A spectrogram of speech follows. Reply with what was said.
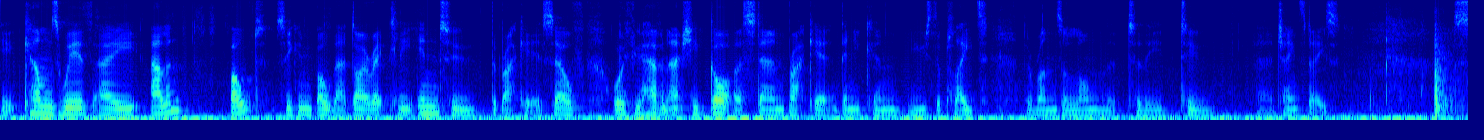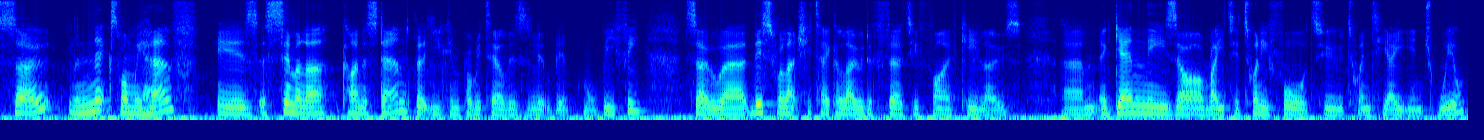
It comes with a Allen bolt, so you can bolt that directly into the bracket itself, or if you haven't actually got a stand bracket, then you can use the plate that runs along the, to the two uh, chainstays. So the next one we have is a similar kind of stand, but you can probably tell this is a little bit more beefy. So uh, this will actually take a load of 35 kilos. Um, again, these are rated 24 to 28 inch wheel.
